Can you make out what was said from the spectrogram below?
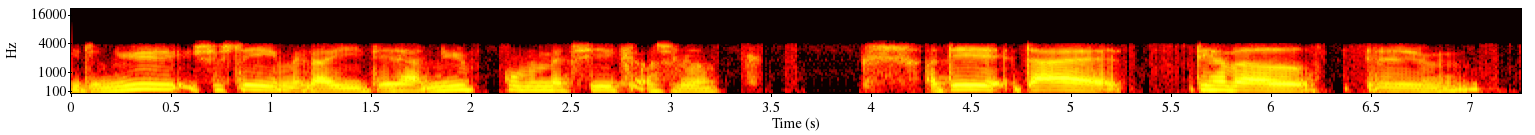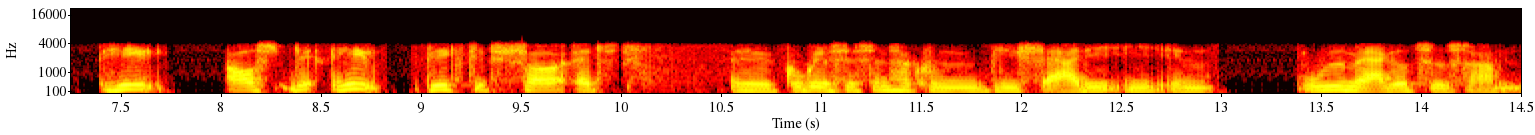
i det nye system, eller i det her nye problematik osv. Og det, der, det har været øh, helt, helt vigtigt for, at øh, Google Assistant har kunnet blive færdig i en udmærket tidsramme.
